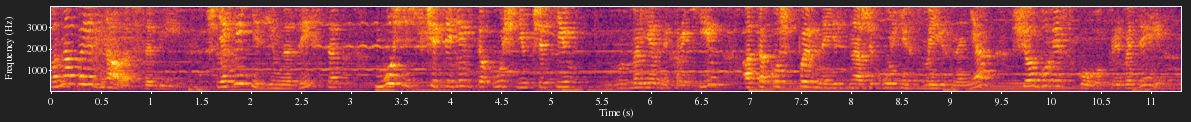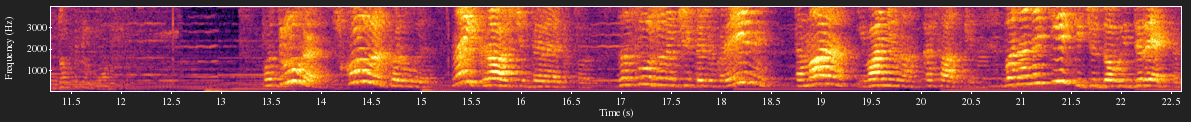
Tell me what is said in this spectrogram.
Вона поєднала в собі шляхетність гімназисток, мужність вчителів та учнів часів воєнних років, а також впевненість наших учнів своїх знаннях, що обов'язково приведе їх до перемоги. Найкращий директор, заслужений вчитель України Тамара Іванівна Касаткіна. Вона не тільки чудовий директор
